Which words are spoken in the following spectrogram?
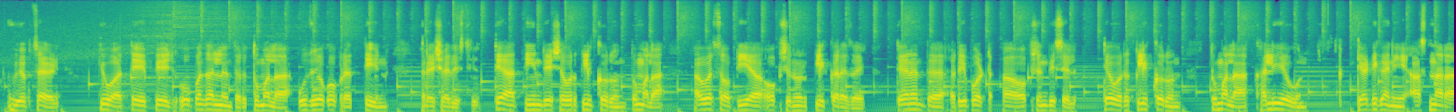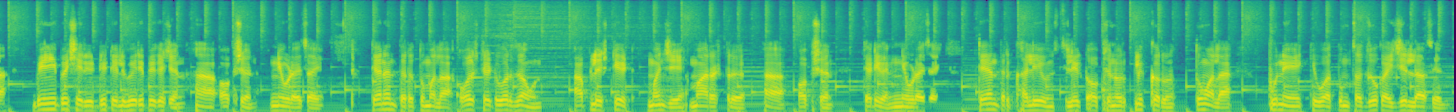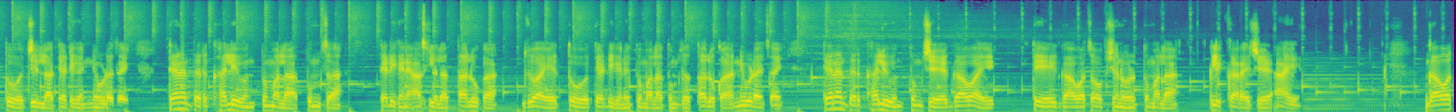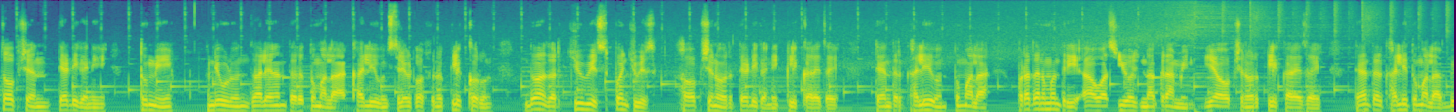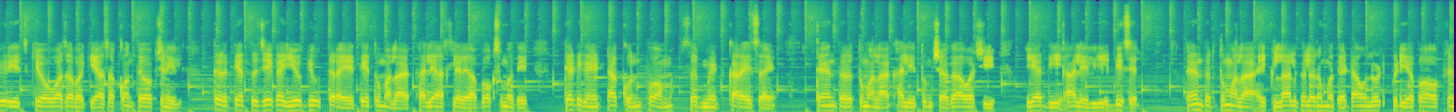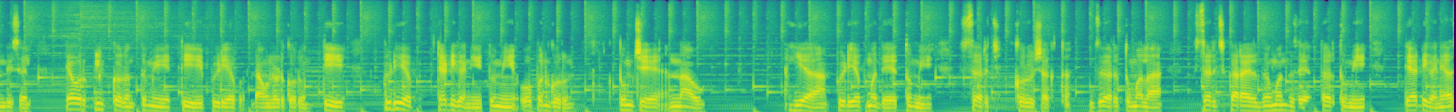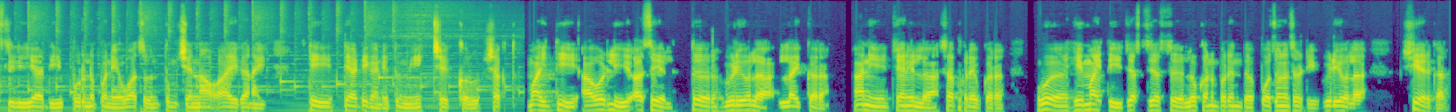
वेबसाईट किंवा ते पेज ओपन झाल्यानंतर तुम्हाला उजव्या कोपऱ्यात तीन रेषा दिसतील. त्या तीन रेषावर क्लिक करून तुम्हाला अवर्स ऑफ या ऑप्शनवर क्लिक करायचं आहे. त्यानंतर रिपोर्ट हा ऑप्शन दिसेल. त्यावर क्लिक करून तुम्हाला खाली येऊन त्या ठिकाणी असणारा बेनिफिशरी डिटेल व्हेरिफिकेशन हा ऑप्शन निवडायचा आहे. त्यानंतर तुम्हाला ऑल स्टेटवर जाऊन आपले स्टेट म्हणजे महाराष्ट्र हा ऑप्शन त्या ठिकाणी निवडायचा आहे. त्यानंतर खाली येऊन सिलेक्ट ऑप्शनवर क्लिक करून तुम्हाला पुणे किंवा तुमचा जो काही जिल्हा असेल तो जिल्हा त्या ठिकाणी निवडायचा आहे. त्यानंतर खाली येऊन तुम्हाला तुमचा त्या ठिकाणी असलेला तालुका जो आहे तो त्या ठिकाणी तुम्हाला तुमचा तालुका निवडायचा आहे. त्यानंतर खाली येऊन तुमचे गाव आहे ते गावाचा ऑप्शनवर तुम्हाला क्लिक करायचे आहे. गावाचं ऑप्शन त्या ठिकाणी तुम्ही निवडून झाल्यानंतर तुम्हाला खाली येऊन सिलेक्ट ऑप्शनवर क्लिक करून दोन हजार चोवीस पंचवीस हा ऑप्शनवर त्या ठिकाणी क्लिक करायचं आहे. त्यानंतर खाली येऊन तुम्हाला प्रधानमंत्री आवास योजना ग्रामीण या ऑप्शनवर क्लिक करायचं आहे. त्यानंतर खाली तुम्हाला बेरीज किंवा वजाबाकी असा कोणताही ऑप्शन येईल तर त्याचं जे काही योग्य उत्तर आहे ते तुम्हाला खाली असलेल्या बॉक्समध्ये त्या ठिकाणी टाकून फॉर्म सबमिट करायचा आहे. त्यानंतर तुम्हाला खाली तुमच्या गावाची यादी आलेली दिसेल. त्यानंतर तुम्हाला एक लाल कलरमध्ये डाउनलोड पी डी एफ हा ऑप्शन दिसेल. त्यावर क्लिक करून तुम्ही ती पी डी एफ डाउनलोड करून ती पी डी एफ त्या ठिकाणी तुम्ही ओपन करून तुमचे नाव या पी डी एफमध्ये तुम्ही सर्च करू शकता. जर तुम्हाला सर्च करायला जमत नसेल तर तुम्ही त्या ठिकाणी असलेली यादी पूर्णपणे वाचून तुमचे नाव आहे का नाही ते त्या ठिकाणी तुम्ही चेक करू शकता. माहिती आवडली असेल तर व्हिडिओला लाईक करा आणि चॅनेलला सबस्क्राईब करा व ही माहिती जास्तीत जास्त लोकांपर्यंत पोहोचवण्यासाठी व्हिडिओला शेअर करा.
